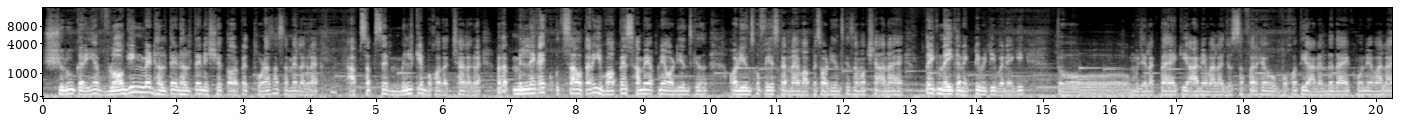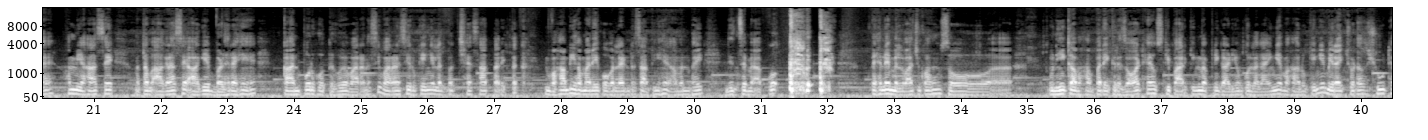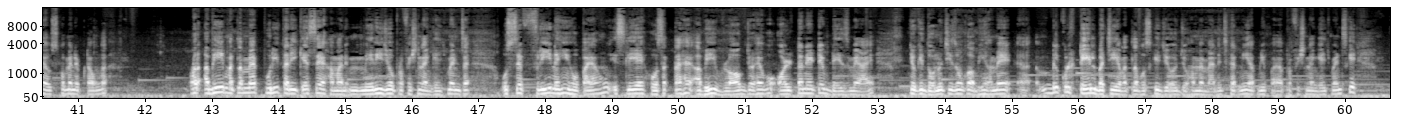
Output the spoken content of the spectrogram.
शुरू करी है। व्लॉगिंग में ढलते ढलते निश्चित तौर पे थोड़ा सा समय लग रहा है। आप सबसे मिलके बहुत अच्छा लग रहा है। मतलब मिलने का एक उत्साह होता है ना कि वापस हमें अपने ऑडियंस के ऑडियंस को फेस करना है, वापस ऑडियंस के समक्ष आना है तो एक नई कनेक्टिविटी बनेगी। तो मुझे लगता है कि आने वाला जो सफ़र है वो बहुत ही आनंददायक होने वाला है। हम यहाँ से मतलब आगरा से आगे बढ़ रहे हैं, कानपुर होते हुए वाराणसी। वाराणसी रुकेंगे लगभग छह सात तारीख तक। वहाँ भी हमारे एक ओवरलैंडर साथी हैं, अमन भाई, जिनसे मैं आपको पहले मिलवा चुका हूँ। सो उन्हीं का वहाँ पर एक रिजॉर्ट है, उसकी पार्किंग में अपनी गाड़ियों को लगाएँगे, वहाँ रुकेंगे। मेरा एक छोटा सा शूट है, उसको मैं निपटाऊँगा। और अभी मतलब मैं पूरी तरीके से हमारे, मेरी जो प्रोफेशनल एंगेजमेंट्स है, उससे फ्री नहीं हो पाया हूँ, इसलिए हो सकता है अभी व्लॉग जो है वो ऑल्टरनेटिव डेज़ में आए। क्योंकि दोनों चीज़ों को अभी हमें बिल्कुल टेल बची है मतलब उसकी जो जो हमें मैनेज करनी है अपनी प्रोफेशनल एंगेजमेंट्स की।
